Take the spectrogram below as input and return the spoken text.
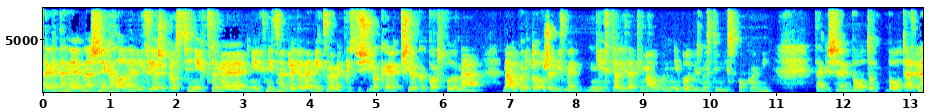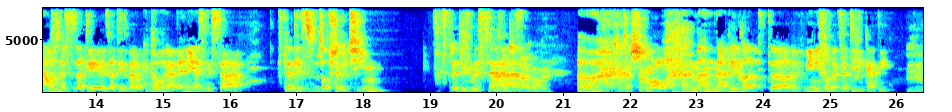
taká tá ne, naša nejaká hlavná vízia, že proste nechceme, nech, nechceme predávať, nechceme mať proste široké, široké portfólio na, na úkor toho, že by sme nestali za tým, alebo neboli by sme s tým nespokojní. Takže bolo to, bolo to, a naozaj sme sa za tie, za tie dva roky toho hľadania sme sa stretli so všeličím. Stretli sme sa... Uh, Čo ťa šokovalo? na, napríklad uh, vymyslené certifikáty. Uh-huh.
